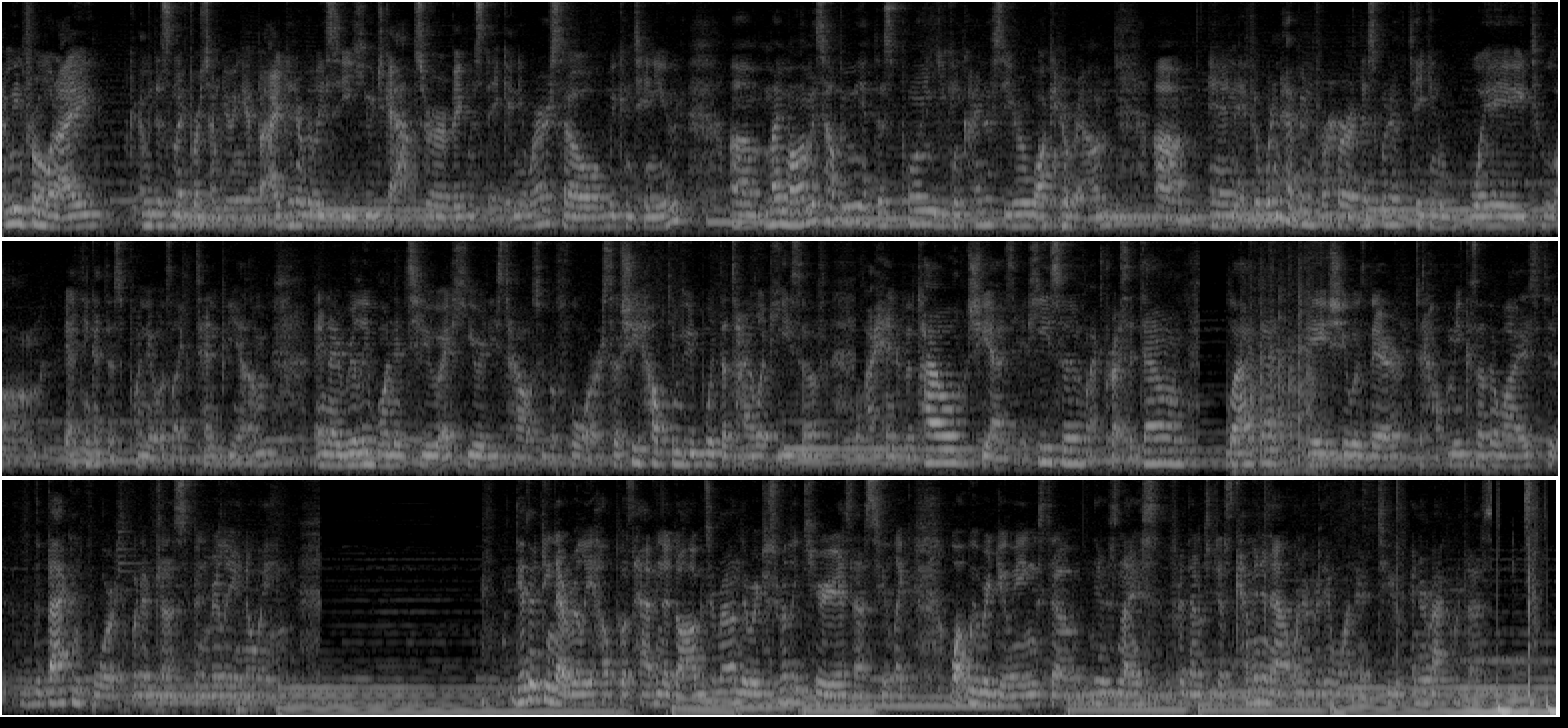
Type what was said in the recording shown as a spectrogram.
I mean, from what I I mean, this is my first time doing it, but I didn't really see huge gaps or a big mistake anywhere, so we continued. Um, my mom is helping me at this point. You can kind of see her walking around. Um, and if it wouldn't have been for her, this would have taken way too long. I think at this point it was like 10 p.m. and I really wanted to adhere these tiles to the floor. So she helped me with the tile adhesive. I hand her the tile, she adds the adhesive, I press it down, glad that A, she was there to help me because otherwise the, the back and forth would have just been really annoying. The other thing that really helped was having the dogs around. They were just really curious as to like what we were doing. So it was nice for them to just come in and out whenever they wanted to interact with us.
